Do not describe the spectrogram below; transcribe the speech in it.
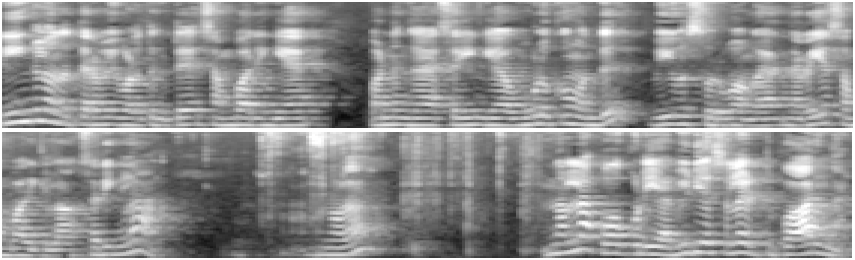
நீங்களும் அந்த திறமையை வளர்த்துக்கிட்டு சம்பாதிங்க பண்ணுங்க செய்யுங்க. உங்களுக்கும் வந்து வியூவர்ஸ் வருவாங்க. நிறைய சம்பாதிக்கலாம். சரிங்களா? அதனால் நல்லா போகக்கூடிய வீடியோஸ் எல்லாம் எடுத்து பாருங்கள்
